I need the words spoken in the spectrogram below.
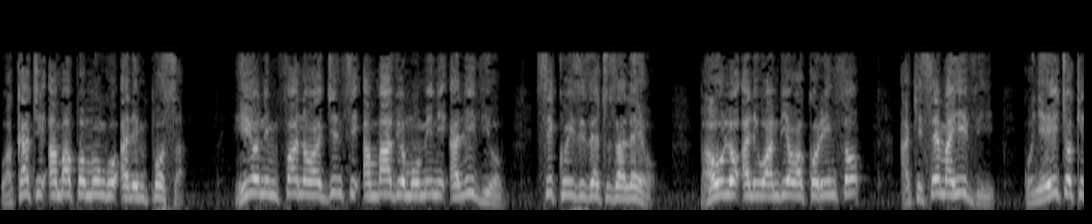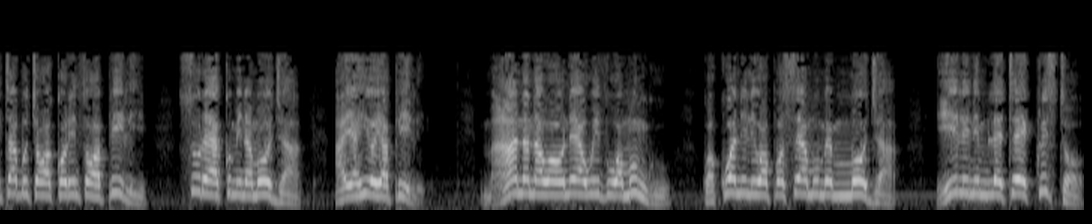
wakati ambapo mungu alimposa. Hiyo ni mfano wa jinsi ambavyo muumini alivyo siku hizi zetu za leo. Paulo aliwaambia wakorintho akisema hivi kwenye hicho kitabu cha wakorintho wa pili sura ya 11 aya hiyo ya pili. Maana nawaonea wivu wa mungu kwa kuwa niliwaposea mume mmoja ili nimletee kristo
